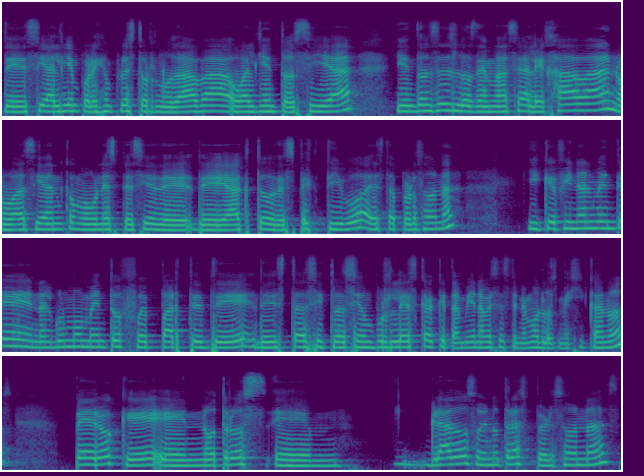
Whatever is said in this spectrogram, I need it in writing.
de si alguien, por ejemplo, estornudaba o alguien tosía, y entonces los demás se alejaban o hacían como una especie de, acto despectivo a esta persona, y que finalmente en algún momento fue parte de, esta situación burlesca que también a veces tenemos los mexicanos, pero que en otros... Eh, grados o en otras personas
